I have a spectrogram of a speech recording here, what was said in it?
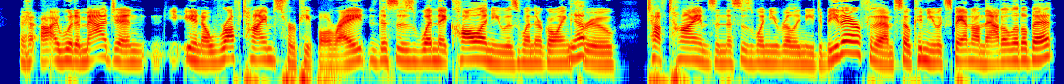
I would imagine, you know, rough times for people, right? This is when they call on you, is when they're going yep. through tough times, and this is when you really need to be there for them. So, can you expand on that a little bit?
